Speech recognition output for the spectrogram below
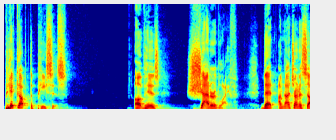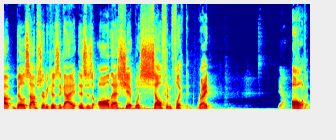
pick up the pieces of his shattered life. That I'm not trying to sell, build a sob story because the guy, this is all that shit was self inflicted, right? Yeah. All of it.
